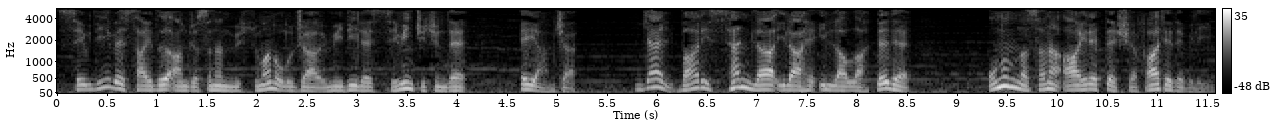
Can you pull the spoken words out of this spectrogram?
sevdiği ve saydığı amcasının Müslüman olacağı ümidiyle sevinç içinde ey amca gel bari sen la ilahe illallah de de onunla sana ahirette şefaat edebileyim.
